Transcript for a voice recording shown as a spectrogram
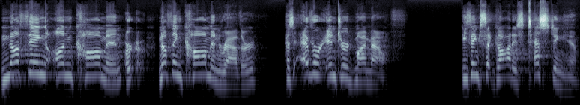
nothing uncommon, or nothing common rather, has ever entered my mouth. He thinks that God is testing him.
